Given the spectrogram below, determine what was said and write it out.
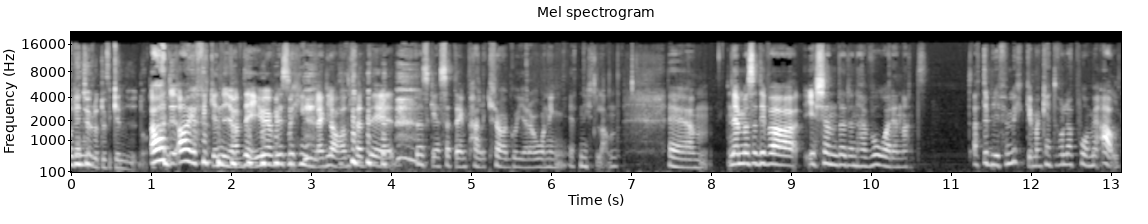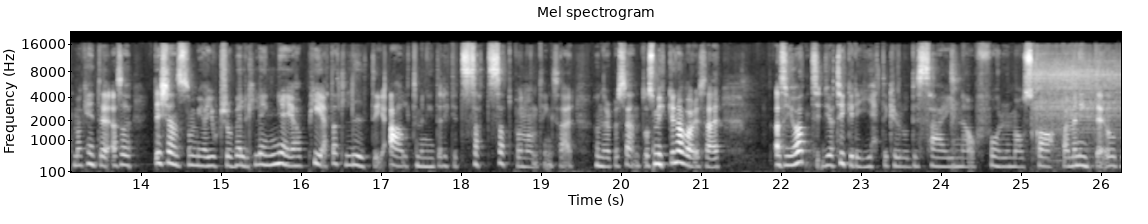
Vilken tur att du fick en ny då. Ja, du, ja, jag fick en ny av dig och jag blev så himla glad för att det, den ska jag sätta i en pallkrage och göra ordning ett nytt land. Ehm, nej men så det var, jag kände den här våren att, att det blir för mycket. Man kan inte hålla på med allt. Man kan inte, alltså, det känns som jag har gjort så väldigt länge. Jag har petat lite i allt men inte riktigt satsat på någonting så här 100%. Och smycken har varit så här, alltså jag, jag tycker det är jättekul att designa och forma och skapa men inte att,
